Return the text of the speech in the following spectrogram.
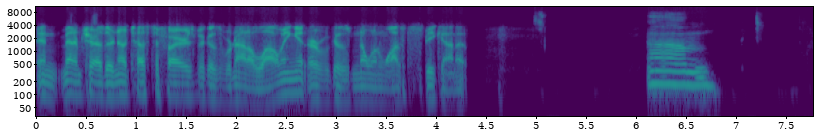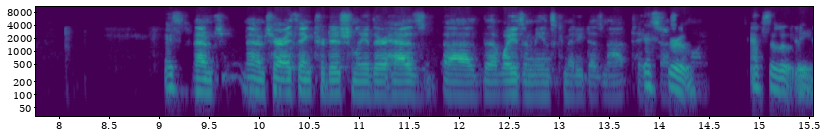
And Madam Chair, are there no testifiers because we're not allowing it or because no one wants to speak on it? Um, Madam, Ch- Madam Chair, I think traditionally there has, uh, the Ways and Means Committee does not take That's true. testimony. absolutely.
